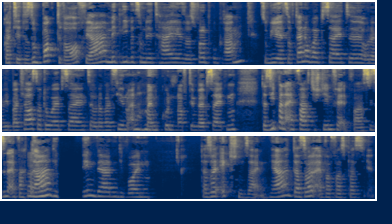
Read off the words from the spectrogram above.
Gott, ich hätte so Bock drauf, ja, mit Liebe zum Detail, so das volle Programm, so wie jetzt auf deiner Webseite oder wie bei Klaus auf der Webseite oder bei vielen anderen meinen Kunden auf den Webseiten. Da sieht man einfach, die stehen für etwas. Die sind einfach mhm. da, die sehen werden, die wollen, da soll Action sein, ja, da soll einfach was passieren.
